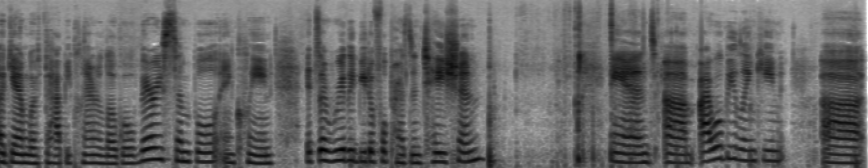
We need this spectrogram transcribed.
Again, with the Happy Planner logo. Very simple and clean. It's a really beautiful presentation and um, I will be linking uh,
